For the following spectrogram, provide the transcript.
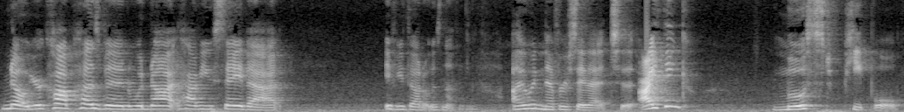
No, your cop husband would not have you say that if you thought it was nothing. I would never say that to. I think most people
